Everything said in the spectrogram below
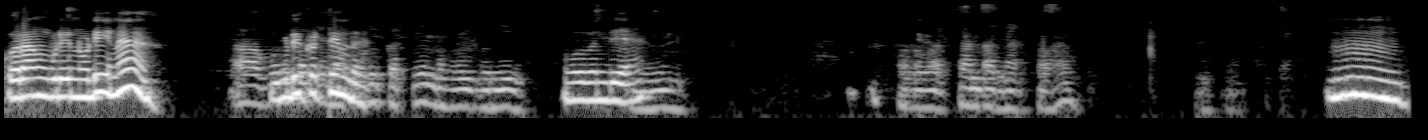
ಕೊರಂಗ್ ಗುಡಿ ನೋಡಿ ಆ ಗುಡಿ ಕಟ್ಟಿಂದ ಗುಡಿ ಕಟ್ಟಿಂದ ಹೋಗಿ ಬಂದೀನಿ. ಹೋಗಿ ಬಂದಿಯಾ? ಚಂದ ನಡೆಸುವ ಹ್ಮ್.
